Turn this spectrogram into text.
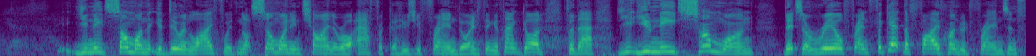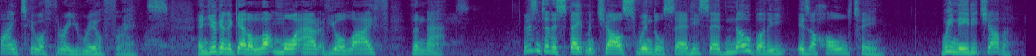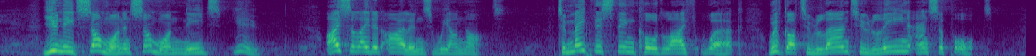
You need someone that you're doing life with, not someone in China or Africa who's your friend or anything. And thank God for that. You, you need someone that's a real friend. Forget the 500 friends and find two or three real friends. And you're going to get a lot more out of your life than that. Listen to this statement Charles Swindoll said. He said, Nobody is a whole team. We need each other. You need someone, and someone needs you. Isolated islands, we are not. To make this thing called life work, we've got to learn to lean and support,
